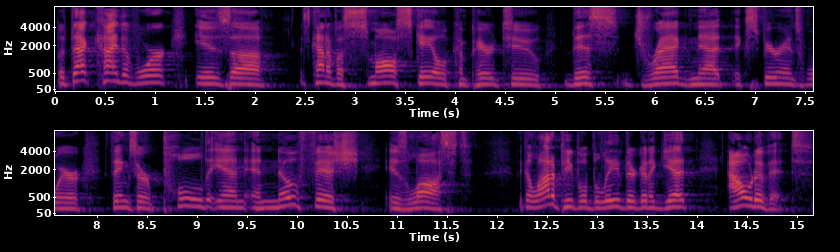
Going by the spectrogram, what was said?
But that kind of work is. Uh, it's kind of a small scale compared to this dragnet experience where things are pulled in and no fish is lost. Like a lot of people believe they're going to get out of it.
